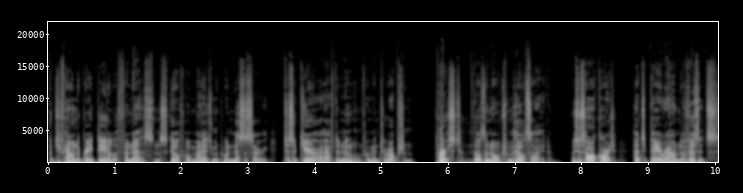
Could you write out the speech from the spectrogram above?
but she found a great deal of finesse and skilful management were necessary to secure her afternoon from interruption. First, there was a note from Hillside. Mrs. Harcourt had to pay a round of visits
